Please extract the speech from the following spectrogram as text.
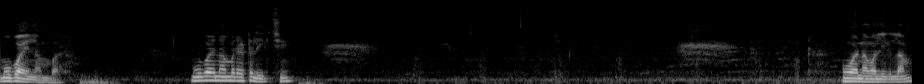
মোবাইল নাম্বার। মোবাইল নাম্বার একটা লিখছি। মোবাইল নাম্বার লিখলাম।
